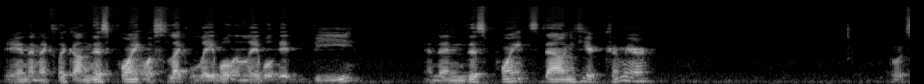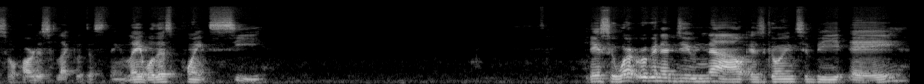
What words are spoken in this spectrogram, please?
Okay, and then I click on this point, we'll select label and label it B. And then this point's down here, come here. Oh, it's so hard to select with this thing. Label this point C. Okay, so what we're going to do now is going to be a,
